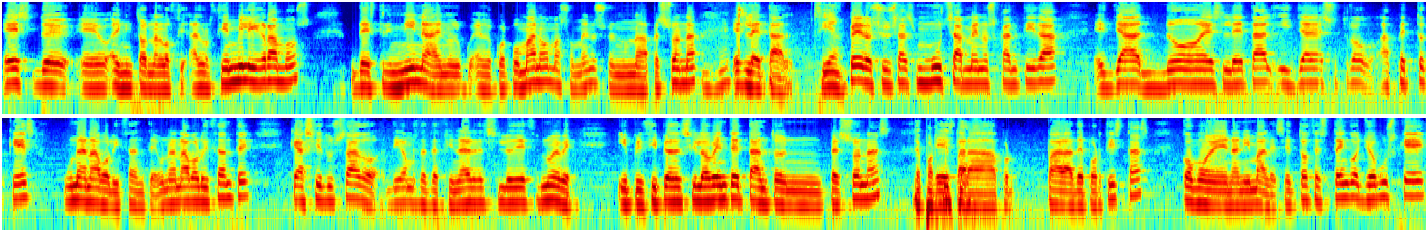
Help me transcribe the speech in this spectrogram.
es de eh, en torno a los, a los 100 miligramos de estrinina en el, en el cuerpo humano, más o menos en una persona, es letal. 100. Pero si usas mucha menos cantidad, eh, ya no es letal y ya es otro aspecto que es un anabolizante. Un anabolizante que ha sido usado, digamos, desde finales del siglo XIX y principios del siglo XX, tanto en personas eh, para, para deportistas como en animales. Entonces tengo, yo busqué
